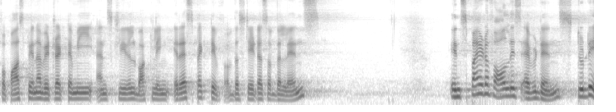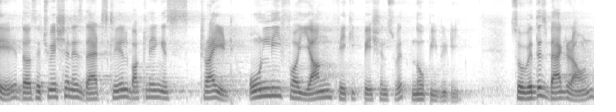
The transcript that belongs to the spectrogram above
for pars plana vitrectomy and scleral buckling, irrespective of the status of the lens. In spite of all this evidence, today the situation is that scleral buckling is tried only for young phakic patients with no PVD. So with this background,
